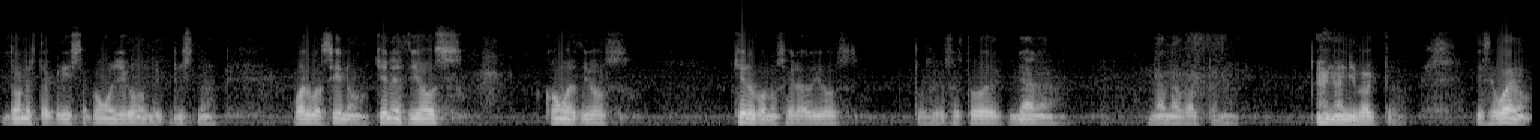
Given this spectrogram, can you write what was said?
¿Dónde está Krishna? ¿Cómo llegó donde Krishna? O algo así, ¿no? ¿Quién es Dios? ¿Cómo es Dios? Quiero conocer a Dios. Entonces, eso es todo de jnana, jnana bhakta, ¿no? Jnani bhakta. Dice, bueno,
